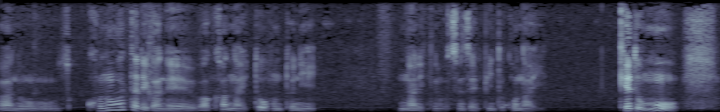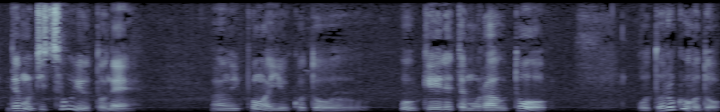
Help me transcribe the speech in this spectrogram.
あのこの辺りがね分かんないと本当に何言ってるのか全然ピンとこないけどもでも実を言うとねあの一本が言うことを受け入れてもらうと驚くほど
